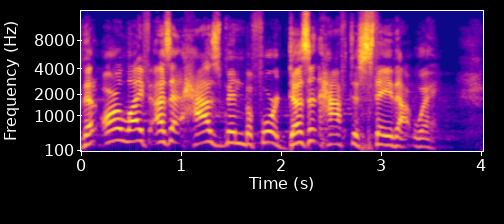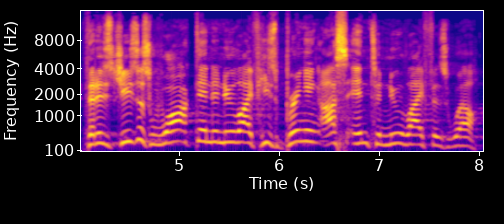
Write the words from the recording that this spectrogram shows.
that our life, as it has been before, doesn't have to stay that way. That as Jesus walked into new life, he's bringing us into new life as well.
